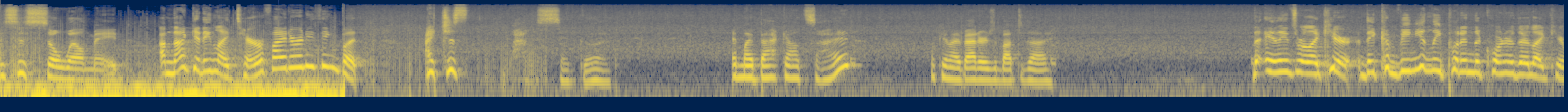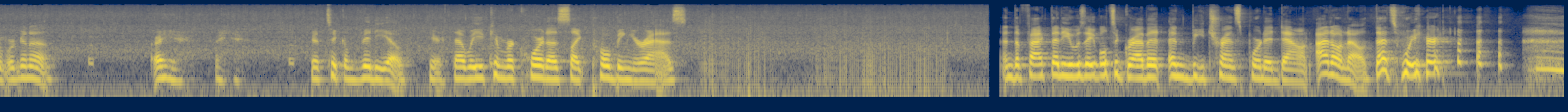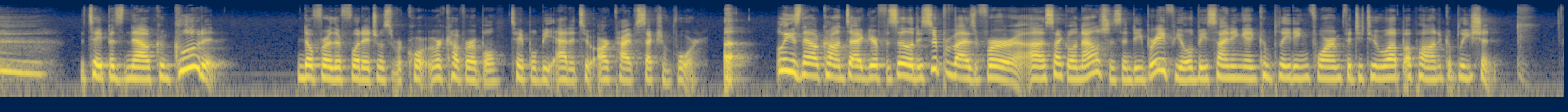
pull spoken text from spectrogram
This is so well made. I'm not getting like terrified or anything, but I just Wow, this is so good. Am I back outside? Okay, my battery's about to die. The aliens were like, here. They conveniently put in the corner. They're like, here, we're gonna... Right here. Right here. We're gonna take a video. Here. That way you can record us, like, probing your ass. And the fact that he was able to grab it and be transported down. I don't know. That's weird. the tape is now concluded. No further footage was recoverable. Tape will be added to Archive Section 4. Uh, please now contact your facility supervisor for uh, psychoanalysis and debrief. You will be signing and completing Form 52 up upon completion.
